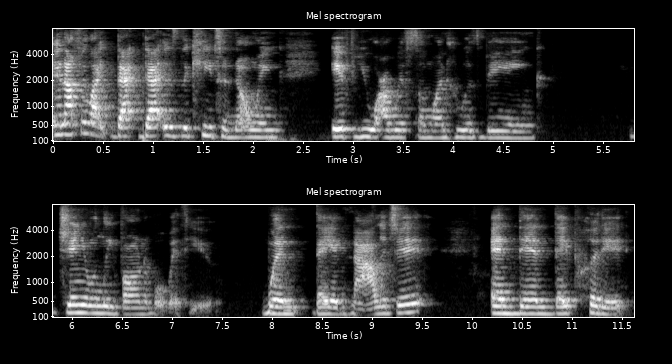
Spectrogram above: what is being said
and I feel like that that is the key to knowing if you are with someone who is being genuinely vulnerable with you when they acknowledge it and then they put it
